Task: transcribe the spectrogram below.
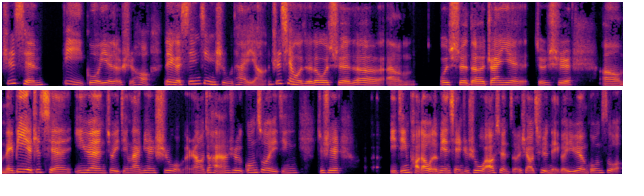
之前毕过业的时候那个心境是不太一样的。之前我觉得我学的，嗯，我学的专业就是，嗯，没毕业之前医院就已经来面试我们，然后就好像是工作已经就是已经跑到我的面前，只是我要选择是要去哪个医院工作，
